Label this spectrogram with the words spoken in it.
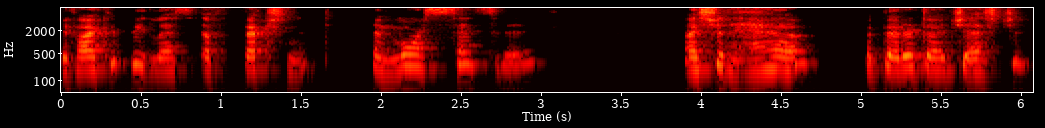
If I could be less affectionate and more sensitive, I should have a better digestion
